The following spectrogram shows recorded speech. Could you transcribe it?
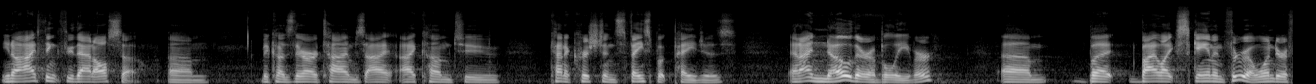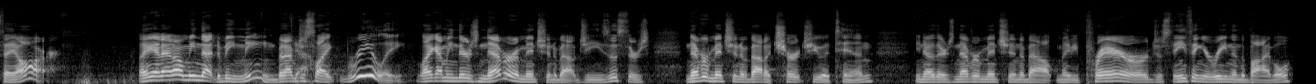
you know, I think through that also, um, because there are times I, I come to kind of Christians' Facebook pages, and I know they're a believer, um, but by like scanning through, I wonder if they are. Like, and I don't mean that to be mean, but I'm just like, really? Like, I mean, there's never a mention about Jesus. There's never mention about a church you attend. You know, there's never mention about maybe prayer or just anything you're reading in the Bible.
